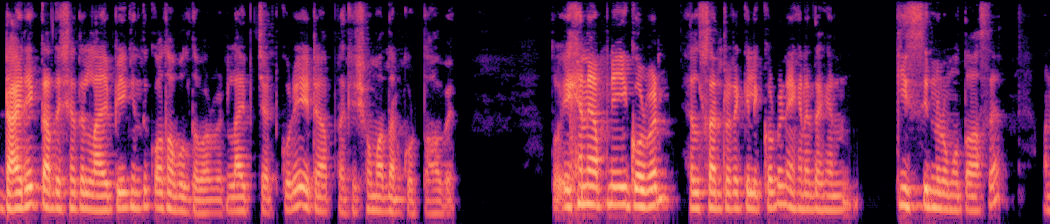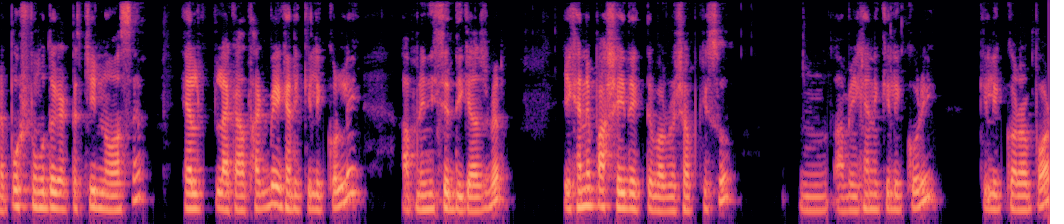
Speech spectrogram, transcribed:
ডাইরেক্ট তাদের সাথে লাইভে কিন্তু কথা বলতে পারবেন। লাইভ চ্যাট করে এটা আপনাকে সমাধান করতে হবে। তো এখানে আপনি ই করবেন হেলথ সেন্টারে ক্লিক করবেন। এখানে দেখেন কি চিহ্নের মতো আছে মানে প্রশ্নবোধক একটা চিহ্ন আছে হেল্প লেখা থাকবে। এখানে ক্লিক করলেই আপনি নিচের দিকে আসবেন। এখানে পাশেই দেখতে পারবে সব কিছু আমি এখানে ক্লিক করি। ক্লিক করার পর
